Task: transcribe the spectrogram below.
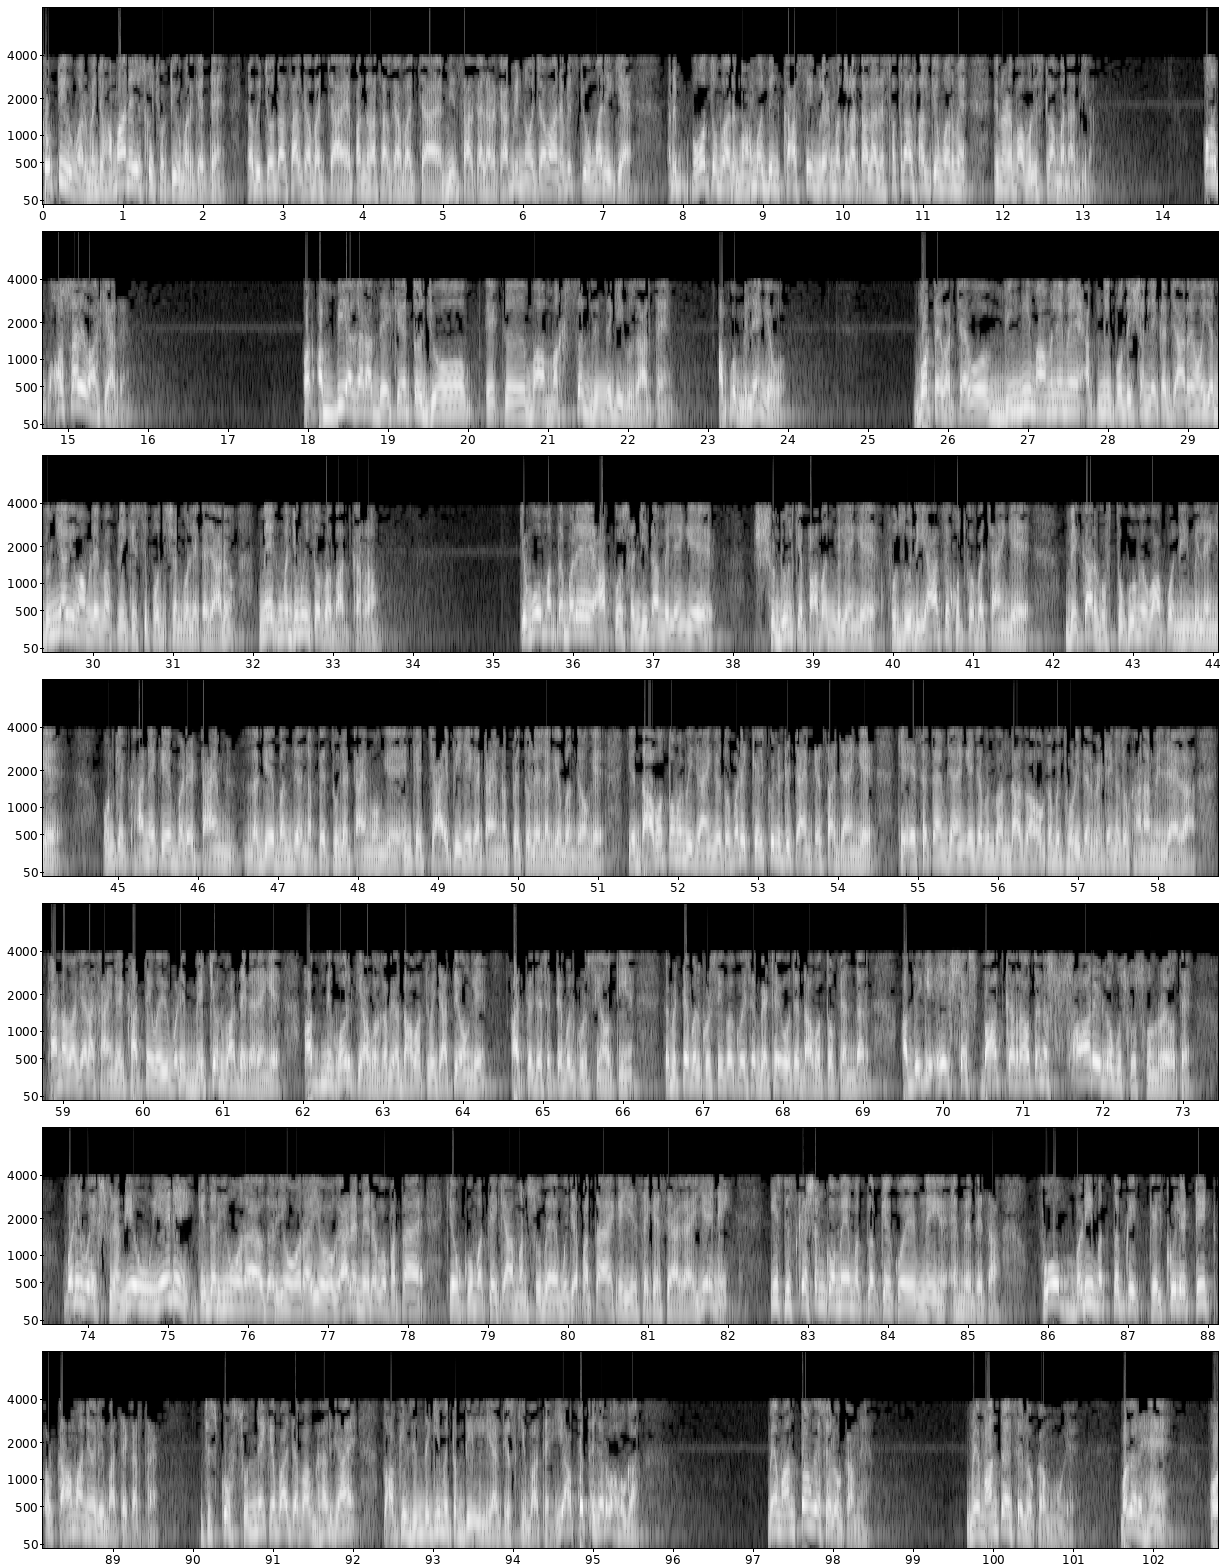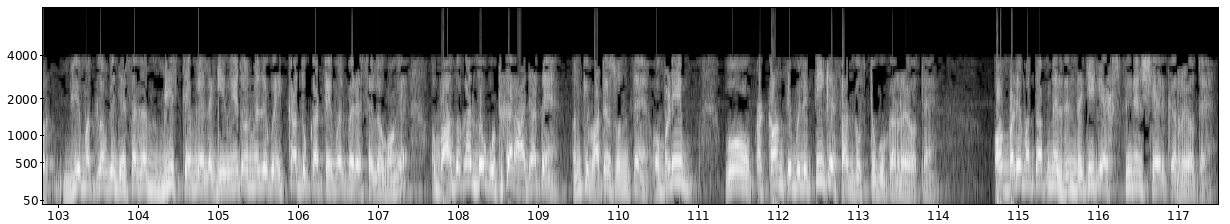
چھوٹی عمر میں، جو ہمارے جس کو چھوٹی عمر کہتے ہیں کبھی چودہ سال کا بچہ ہے، پندرہ سال کا بچہ ہے، بیس سال کا لڑکا ابھی نوجوان ہے اس کی عمر ہی کیا ہے؟ ارے، بہت عمر ہے۔ محمد بن قاسم رحمۃ اللہ تعالی علیہ سترہ سال کی عمر میں انہوں نے باب الاسلام بنا دیا۔ اور بہت سارے واقعات ہیں۔ اور اب بھی اگر آپ دیکھیں تو جو ایک با مقصد زندگی گزارتے ہیں، آپ کو ملیں گے وہ۔ وٹ ایور چاہے وہ دینی معاملے میں اپنی پوزیشن لے کر جا رہے ہوں یا دنیاوی معاملے میں اپنی کسی پوزیشن کو لے کر جا رہے ہوں، میں ایک مجموعی طور پر بات کر رہا ہوں کہ وہ مطلب بڑے آپ کو سنجیدہ ملیں گے شیڈول کے پابند ملیں گے، فضولیات سے خود کو بچائیں گے، بیکار گفتگو میں وہ آپ کو نہیں ملیں گے۔ ان کے کھانے کے بڑے ٹائم لگے بندے نپے تولے ٹائم ہوں گے، ان کے چائے پینے کے ٹائم نپے تولے لگے بندے ہوں گے۔ یہ دعوتوں میں بھی جائیں گے تو بڑے کیلکولیٹڈ ٹائم کے ساتھ جائیں گے کہ ایسے ٹائم جائیں گے جب ان کو اندازہ ہو کبھی تھوڑی دیر بیٹھیں گے تو کھانا مل جائے گا۔ کھانا وغیرہ کھائیں گے، کھاتے ہوئے بھی بڑی میچور باتیں کریں گے۔ اب نے غور کیا ہوگا، کبھی آپ دعوت میں جاتے ہوں گے، آج کل جیسے ٹیبل کرسیاں ہوتی ہیں، کبھی ٹیبل کرسی پر کوئی سے بیٹھے ہوتے دعوتوں کے اندر۔ اب دیکھیے، ایک شخص بات کر رہا ہوتا ہے نا، سارے لوگ اس کو سن رہے ہوتے ہیں۔ بڑی وہ ایکسپیرینس یہ یہ نہیں کہ ادھر یوں ہو رہا ہے، ادھر یوں ہو رہا ہے، یہ ہو گیا۔ ارے، میرے کو پتا ہے کہ حکومت کے کیا منصوبے ہیں۔ مجھے پتا ہے کہ یہ سے کیسے آ گئے یہ نہیں۔ اس ڈسکشن کو میں مطلب کہ کوئی نہیں اہمیت دیتا۔ وہ بڑی مطلب کہ کیلکولیٹڈ اور کام آنے والی باتیں کرتا ہے۔ جس کو سننے کے بعد جب آپ گھر جائیں تو آپ کی زندگی میں تبدیلی لی آتی ہے اس کی باتیں۔ یہ آپ کو تجربہ ہوگا۔ میں مانتا ہوں کہ ایسے لوگ کم ہیں۔ میں مانتا ہوں ایسے لوگ کم ہوں گے۔ مگر ہیں اور یہ مطلب کہ جیسے اگر بیس ٹیبلیں لگی ہوئی ہیں تو ان میں سے کوئی اکا دکا ٹیبل پہ ایسے لوگ ہوں گے اور بعدوں کا لوگ اٹھ کر آ جاتے ہیں، ان کی باتیں سنتے ہیں اور بڑی وہ اکاؤنٹیبلٹی کے ساتھ گفتگو کر رہے ہوتے ہیں اور بڑے مطلب اپنے زندگی کے ایکسپیرینس شیئر کر رہے ہوتے ہیں۔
